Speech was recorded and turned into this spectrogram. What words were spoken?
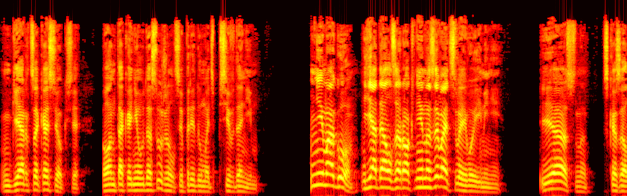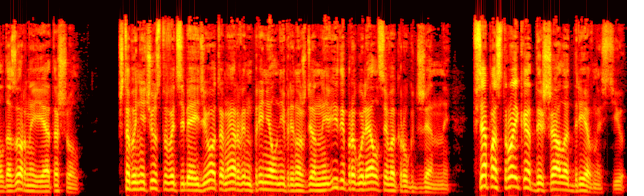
Герцог осекся. Он так и не удосужился придумать псевдоним. «Не могу. Я дал зарок не называть своего имени». «Ясно», — сказал дозорный и отошел. Чтобы не чувствовать себя идиотом, Эрвин принял непринужденный вид и прогулялся вокруг Дженны. Вся постройка дышала древностью.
